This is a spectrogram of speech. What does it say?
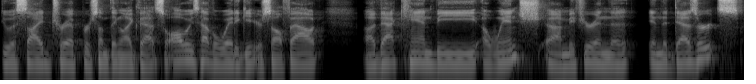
do a side trip or something like that. So always have a way to get yourself out. Uh, that can be a winch. Um, if you're in the in the deserts,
